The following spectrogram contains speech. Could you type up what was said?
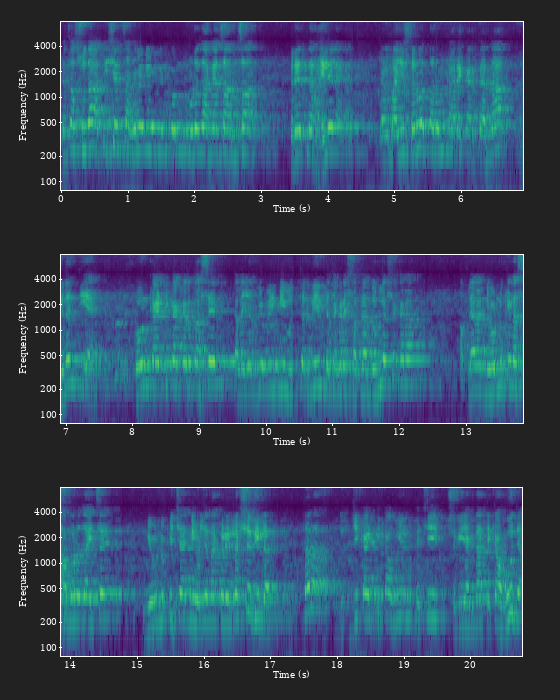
त्याचा सुद्धा अतिशय चांगलं नियोजन करून पुढे जाण्याचा आमचा प्रयत्न राहिलेला आहे. कारण माझी सर्व तरुण कार्यकर्त्यांना विनंती आहे कोण काय टीका करत असेल त्याला योग्य वेळी मी उत्तर देईल त्याच्याकडे सध्या दुर्लक्ष करा. आपल्याला निवडणुकीला सामोरं जायचं आहे निवडणुकीच्या नियोजनाकडे लक्ष दिलं तर जी काही टीका होईल त्याची सगळी एकदा टीका होऊ द्या.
